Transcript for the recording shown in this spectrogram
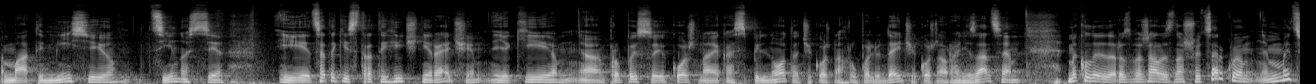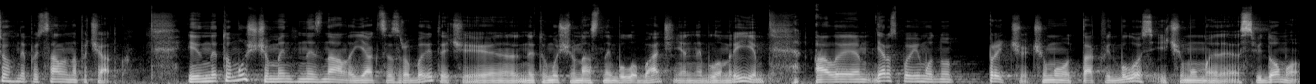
мати місію, цінності. І це такі стратегічні речі, які е, прописує кожна якась спільнота, чи кожна група людей, чи кожна організація. Ми, коли розважали з нашою церквою, ми цього не писали на початку. І не тому, що ми не знали, як це зробити, чи не тому, що в нас не було бачення, не було мрії. Але я розповім одну притчу, чому так відбулося і чому ми свідомо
